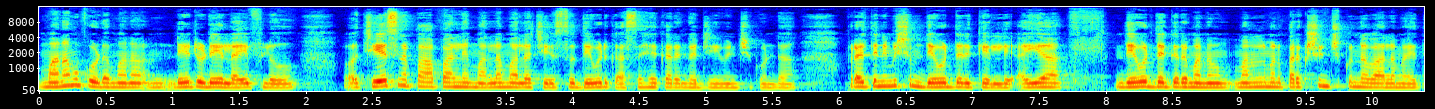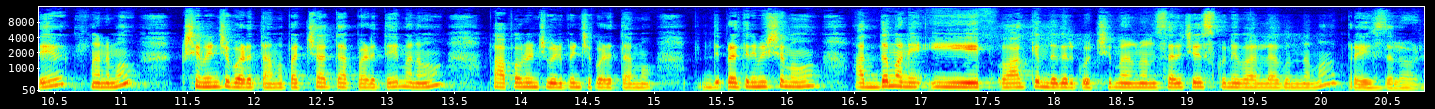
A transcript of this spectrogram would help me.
మనం కూడా మన డే టు డే లైఫ్లో చేసిన పాపాలని మళ్ళా మళ్ళా చేస్తూ దేవుడికి అసహ్యకరంగా జీవించకుండా ప్రతి నిమిషం దేవుడి దగ్గరికి వెళ్ళి అయ్యా దేవుడి దగ్గర మనం మనల్ని మనం పరీక్షించుకున్న వాళ్ళమైతే మనము క్షమించబడతాము పశ్చాత్తాపడితే మనం పాపం నుంచి విడిపించబడతాము. ప్రతి నిమిషము అద్దం అనే ఈ వాక్యం దగ్గరికి వచ్చి మనం మనం సరి చేసుకునే వాళ్ళలాగా ఉందామా ప్రైజ్ ద లాడ్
